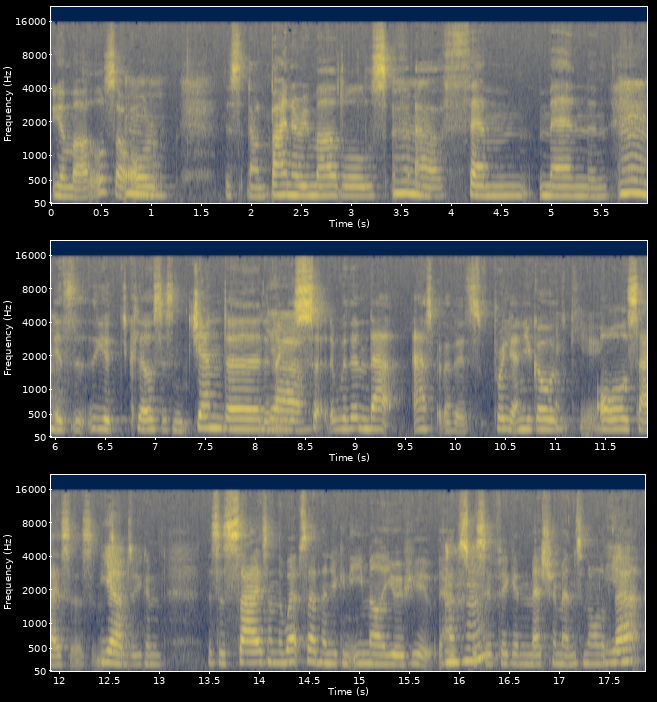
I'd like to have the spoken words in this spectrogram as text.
your models, so all Mm. this non-binary models, uh, femme, men, and it's your clothes isn't gendered, and like Mm. Yeah. so- within that aspect of it, it's brilliant. And you go you. all sizes in Yeah. terms of you can. There's a size on the website, and then you can email you if you have specific and measurements and all of Mm-hmm. Yeah. that,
